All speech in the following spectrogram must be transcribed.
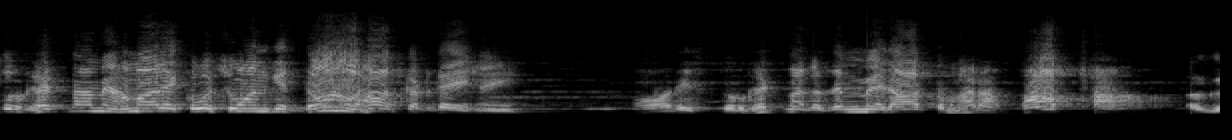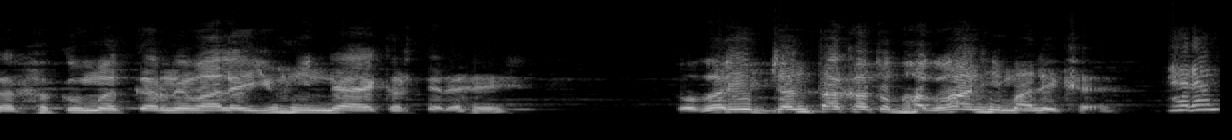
दुर्घटना में हमारे कोचवान के दोनों हाथ कट गए हैं और इस दुर्घटना का जिम्मेदार तुम्हारा बाप था। अगर हुकूमत करने वाले यूँ ही न्याय करते रहे तो गरीब जनता का तो भगवान ही मालिक है। धर्म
